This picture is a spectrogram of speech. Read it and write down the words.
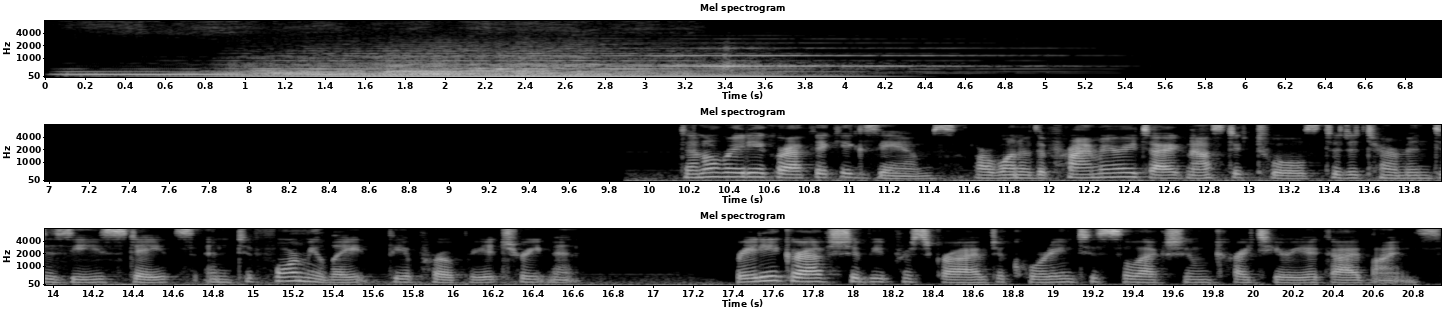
Dental radiographic exams are one of the primary diagnostic tools to determine disease states and to formulate the appropriate treatment. Radiographs should be prescribed according to selection criteria guidelines.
